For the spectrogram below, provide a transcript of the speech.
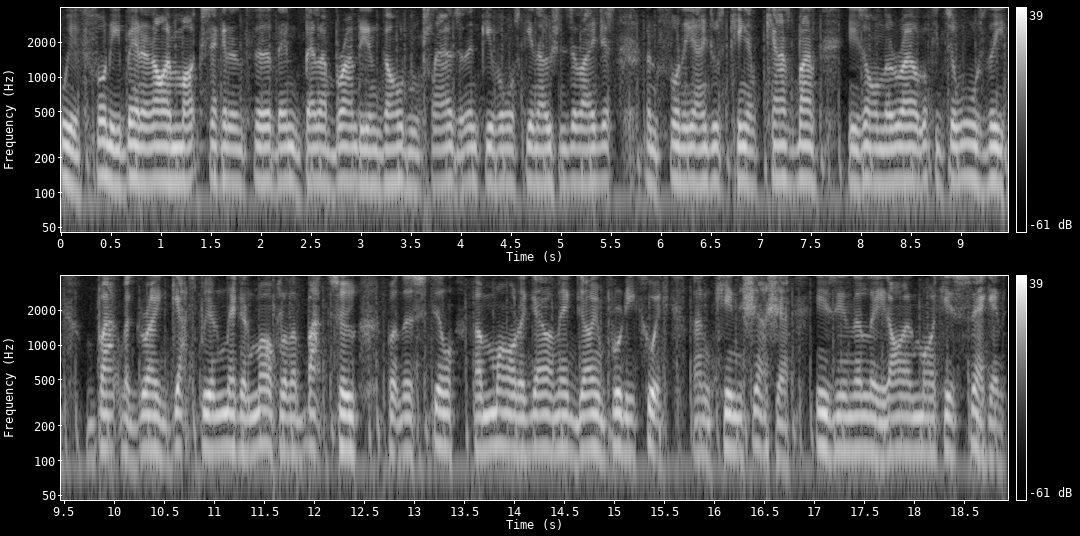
with Funny Ben and Iron Mike second and third, then Bella Brandy and Golden Clouds, and then Kivorsky and Oceans of Ages and Funny Angels, King of Casban is on the rail looking towards the back. The Grey Gatsby and Meghan Markle are the back two, but there's still a mile to go and they're going pretty quick. And Kinshasa is in the lead. Iron Mike is second.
